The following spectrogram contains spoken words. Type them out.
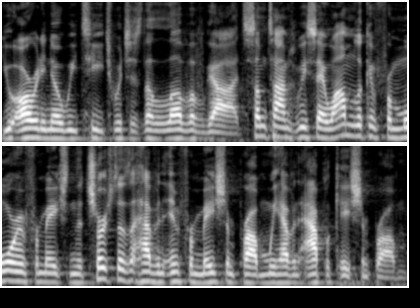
you already know we teach, which is the love of God. Sometimes we say, Well, I'm looking for more information. The church doesn't have an information problem, we have an application problem.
